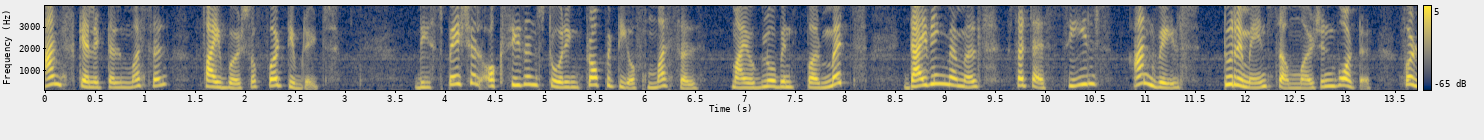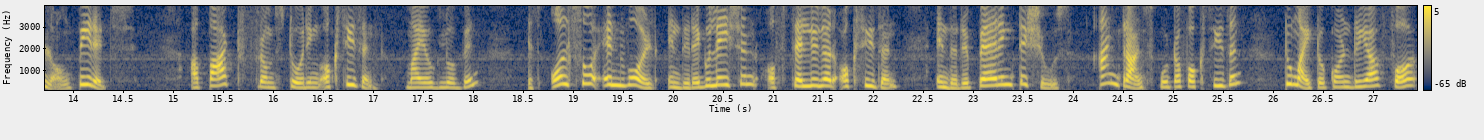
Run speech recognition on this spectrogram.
and skeletal muscle fibers of vertebrates. The special oxygen storing property of muscle myoglobin permits diving mammals such as seals and whales to remain submerged in water for long periods. Apart from storing oxygen, myoglobin is also involved in the regulation of cellular oxygen in the repairing tissues and transport of oxygen to mitochondria for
